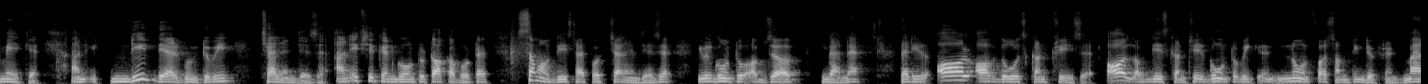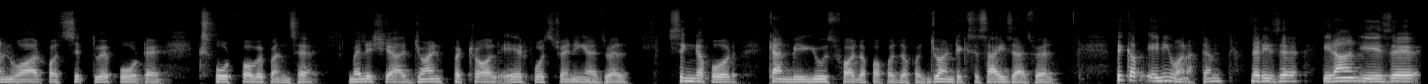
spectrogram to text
make. And it, indeed, there are going to be challenges. And if you can go on to talk about uh, some of these type of challenges, you will go on to observe that, that is all of those countries, all of these countries going to be known for something different. Myanmar for Sittwe port, export for weapons, Malaysia, joint patrol, Air Force training as well. Singapore can be used for the purpose of a joint exercise as well. Pick up any one of them. That is, a, Iran is a,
